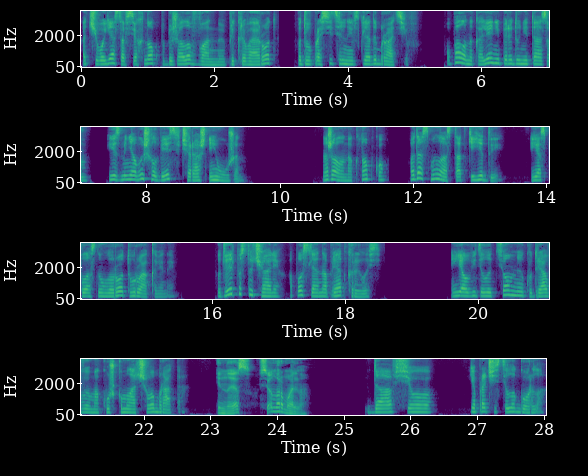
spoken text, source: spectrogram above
отчего я со всех ног побежала в ванную, прикрывая рот под вопросительные взгляды братьев. Упала на колени перед унитазом, и из меня вышел весь вчерашний ужин. Нажала на кнопку, вода смыла остатки еды, и я сполоснула рот у раковины. В дверь постучали, а после она приоткрылась и я увидела темную кудрявую макушку младшего брата. «Инесс, все нормально?» «Да, все...» Я прочистила горло.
